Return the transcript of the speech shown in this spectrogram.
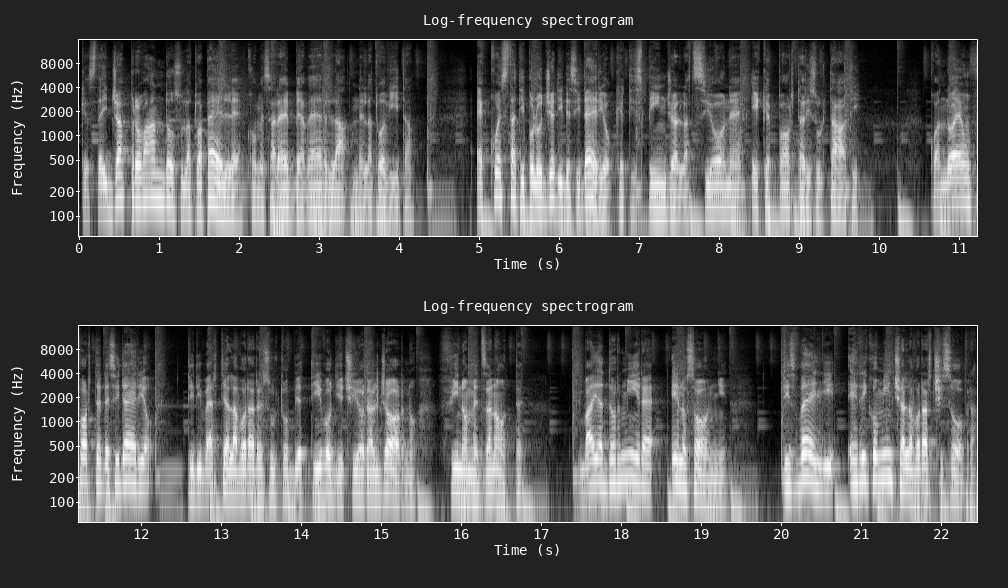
che stai già provando sulla tua pelle come sarebbe averla nella tua vita. È questa tipologia di desiderio che ti spinge all'azione e che porta risultati. Quando hai un forte desiderio, ti diverti a lavorare sul tuo obiettivo 10 ore al giorno, fino a mezzanotte. Vai a dormire e lo sogni. Ti svegli e ricominci a lavorarci sopra.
